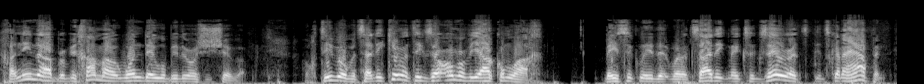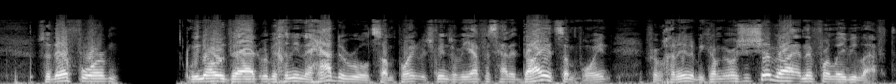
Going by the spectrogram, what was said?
Chanina Rabbi Chama one day will be the Rosh Hashiva. Basically that when a tzaddik makes a gzera, it's, it's going to happen. So therefore, we know that Rabbi Chanina had to rule at some point, which means Rabbi Yefes had to die at some point for Rabbi Chanina to become the Rosh Hashiva, and therefore Levi left.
